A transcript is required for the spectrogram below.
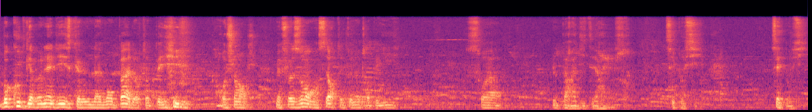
beaucoup de Gabonais disent que nous n'avons pas d'autre pays en rechange, mais faisons en sorte que notre pays soit le paradis terrestre. C'est possible. C'est possible.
